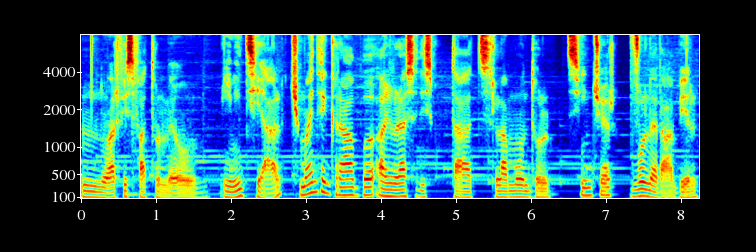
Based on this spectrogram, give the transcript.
nu ar fi sfatul meu inițial, ci mai degrabă aș vrea să discutați la modul sincer, vulnerabil,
